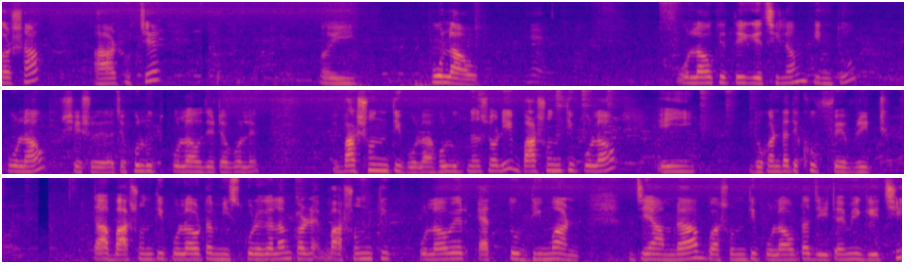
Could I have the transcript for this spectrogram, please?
কষা আর হচ্ছে ওই পোলাও। পোলাও খেতে গেছিলাম কিন্তু পোলাও শেষ হয়ে গেছে। হলুদ পোলাও যেটা বলে। বাসন্তী পোলাও, হলুদ না সরি বাসন্তী পোলাও এই দোকানটাতে খুব ফেভারিট তা বাসন্তী পোলাওটা মিস করে গেলাম কারণ বাসন্তী পোলাওয়ের এত ডিমান্ড যে আমরা বাসন্তী পোলাওটা যেই টাইমে গেছি,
